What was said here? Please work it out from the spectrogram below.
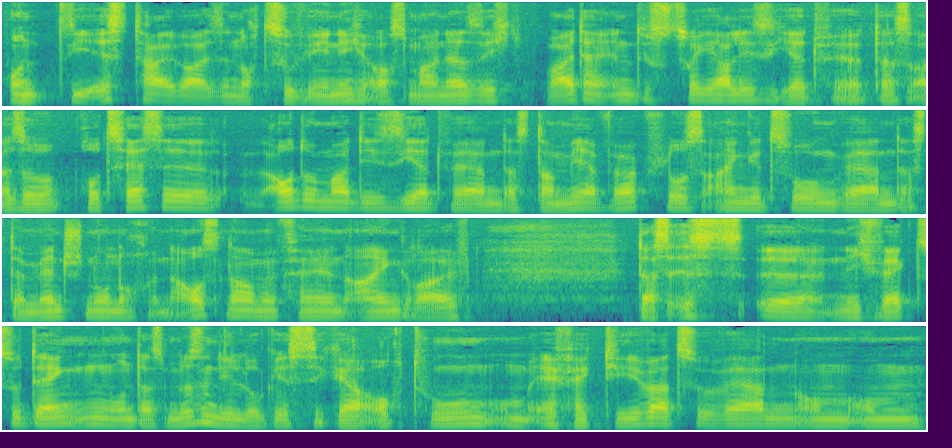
und sie ist teilweise noch zu wenig aus meiner Sicht weiter industrialisiert wird, dass also Prozesse automatisiert werden, dass da mehr Workflows eingezogen werden, dass der Mensch nur noch in Ausnahmefällen eingreift. Das ist äh, nicht wegzudenken und das müssen die Logistiker auch tun, um effektiver zu werden, um, um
